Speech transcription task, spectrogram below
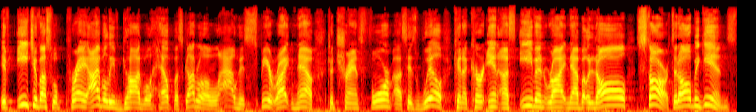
If each of us will pray, I believe God will help us. God will allow His Spirit right now to transform us. His will can occur in us even right now. But it all starts, it all begins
